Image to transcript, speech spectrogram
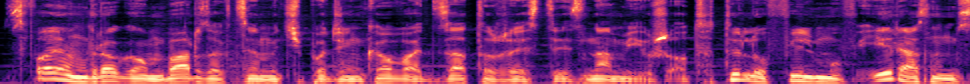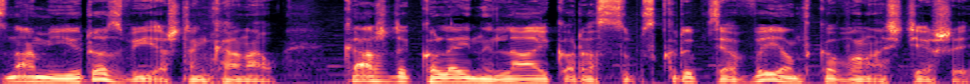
Swoją drogą bardzo chcemy Ci podziękować za to, że jesteś z nami już od tylu filmów i razem z nami rozwijasz ten kanał. Każdy kolejny like oraz subskrypcja wyjątkowo nas cieszy.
